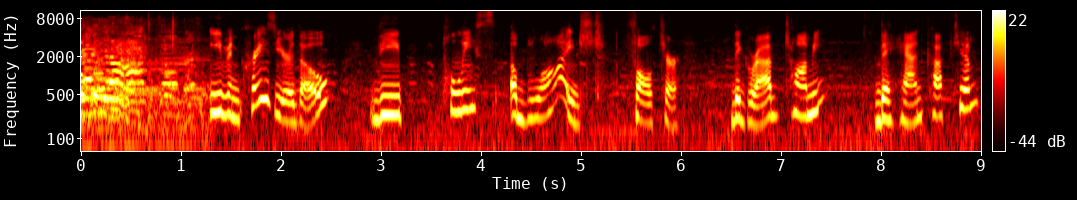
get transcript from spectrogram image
Get your hands off him! Even crazier, though, the police obliged Falter. They grabbed Tommy, they handcuffed him,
